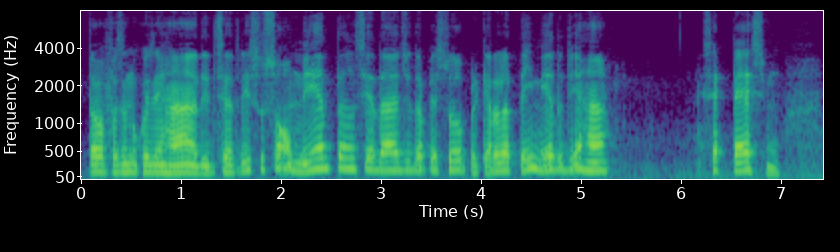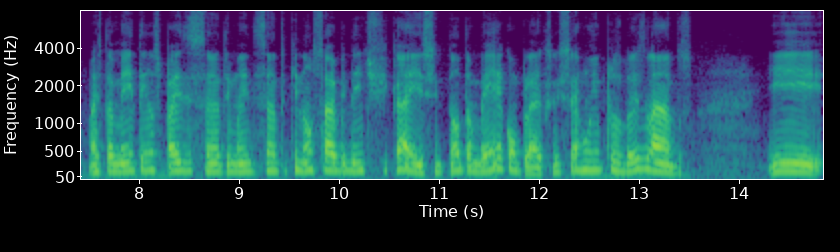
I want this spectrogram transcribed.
estava fazendo coisa errada, etc. Isso só aumenta a ansiedade da pessoa, porque ela já tem medo de errar. Isso é péssimo. Mas também tem os pais de santo e mãe de santo que não sabem identificar isso. Então também é complexo. Isso é ruim para os dois lados. E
